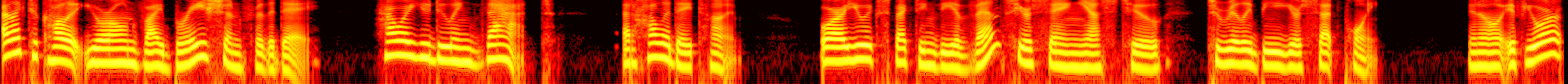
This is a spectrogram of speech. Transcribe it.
I like to call it your own vibration for the day. How are you doing that at holiday time? Or are you expecting the events you're saying yes to to really be your set point? You know, if you're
